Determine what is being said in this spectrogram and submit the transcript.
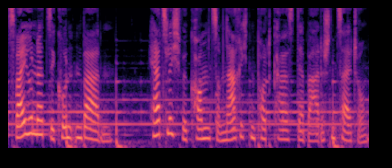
200 Sekunden Baden. Herzlich willkommen zum Nachrichtenpodcast der Badischen Zeitung.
